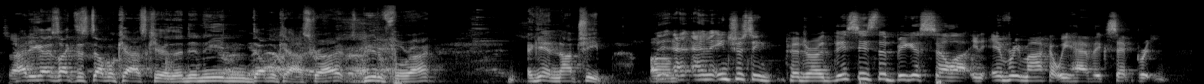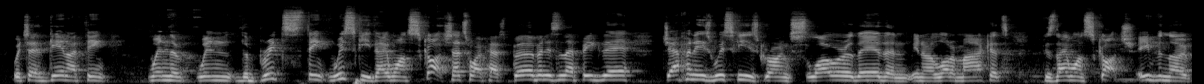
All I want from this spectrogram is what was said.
So How do you guys like this double cask here? The Dunedin double cask, right? It's beautiful, right? Again, not cheap. Um, and, and interesting, Pedro, this is the biggest seller in every market we have except Britain. Which again, I think when the when the Brits think whiskey, they want Scotch. That's why perhaps bourbon isn't that big there. Japanese whiskey is growing slower there than you know a lot of markets because they want Scotch, even though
